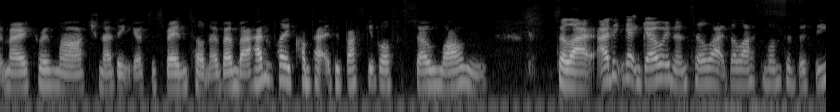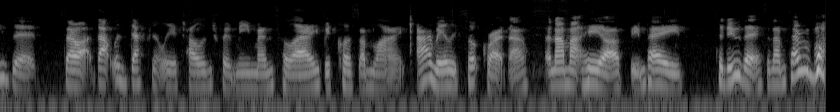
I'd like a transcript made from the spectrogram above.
America in March and I didn't go to Spain until November. I hadn't played competitive basketball for so long. So like I didn't get going until like the last month of the season. So that was definitely a challenge for me mentally because I'm like, I really suck right now. And I'm out here being paid to do this and I'm terrible.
